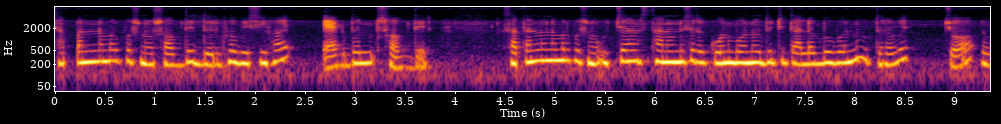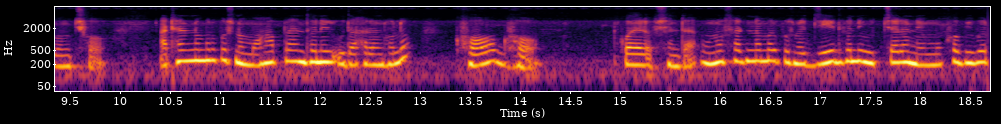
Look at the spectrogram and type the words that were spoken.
ছাপ্পান্ন নম্বর প্রশ্ন, শব্দের দৈর্ঘ্য বেশি হয় একদল শব্দের। সাতান্ন নম্বর প্রশ্ন, উচ্চারণ স্থান অনুসারে কোন বর্ণ দুটি তালব্য বর্ণ? উত্তর হবে চ এবং ছ। আঠারো নম্বর প্রশ্ন, মহাপ্রাণ ধ্বনির উদাহরণ হলো খ, ঘ। কয়ের অপশানটা। উনষাট নম্বর প্রশ্ন, যে ধ্বনি উচ্চারণে মুখবিবর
